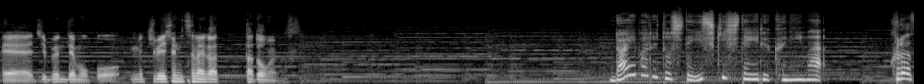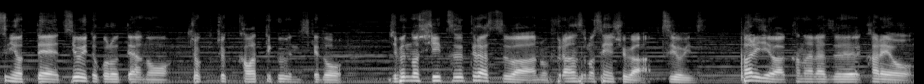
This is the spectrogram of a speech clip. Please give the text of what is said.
えー自分でもこう、モチベーションにつながったと思います。ライバルとして意識している国は？クラスによって強いところってあの、ちょくちょく変わってくるんですけど、自分の C2 クラスはあの、フランスの選手が強いです。パリでは必ず彼を、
